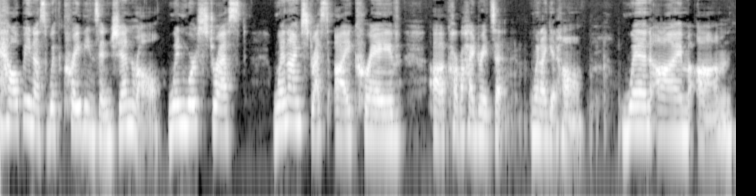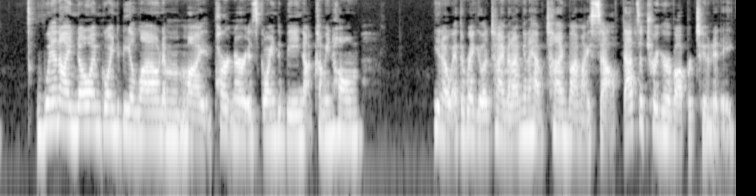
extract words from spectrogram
helping us with cravings in general, when we're stressed, when I'm stressed, I crave uh, carbohydrates at, when I get home. When I'm um, when I know I'm going to be alone and my partner is going to be not coming home, you know, at the regular time and I'm going to have time by myself, that's a trigger of opportunity.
